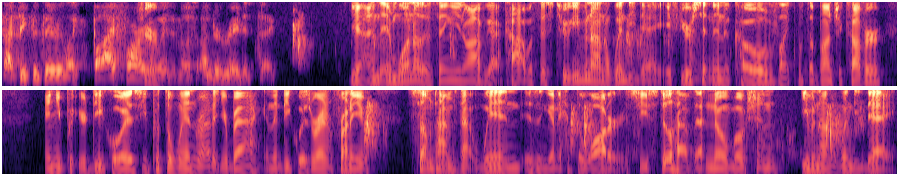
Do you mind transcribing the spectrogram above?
I think that they're like by far sure. the most underrated thing. Yeah, and, and one other thing, you know, I've got caught with this too. Even on a windy day, if you're sitting in a cove like with a bunch of cover, and you put your decoys, you put the wind right at your back, and the decoys right in front of you. Sometimes that wind isn't going to hit the water, so you still have that no motion even on a windy day.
